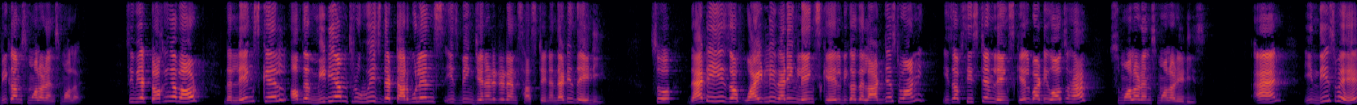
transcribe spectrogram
becomes smaller and smaller. See we are talking about the length scale of the medium through which the turbulence is being generated and sustained and that is the eddy. So that is of widely varying length scale because the largest one is of system length scale but you also have smaller and smaller eddies and in this way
